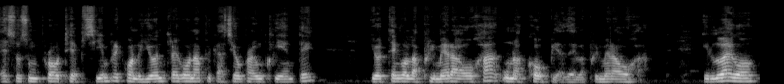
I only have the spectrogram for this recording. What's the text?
eso es un pro tip. Siempre cuando yo entrego una aplicación para un cliente, yo tengo la primera hoja, una copia de la primera hoja. Y luego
